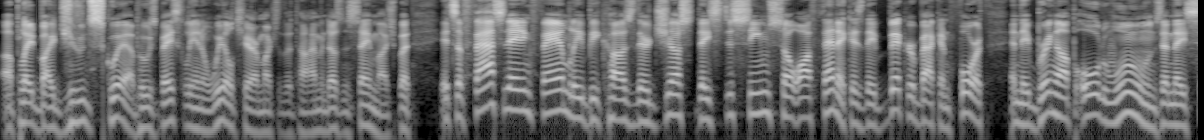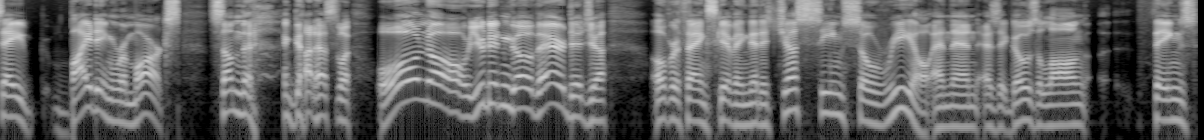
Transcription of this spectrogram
uh, played by June Squibb, who's basically in a wheelchair much of the time and doesn't say much. But it's a fascinating family because they're just they just seem so authentic as they bicker back and forth and they bring up old wounds and they say biting remarks. Some that got us like, oh no, you didn't go there, did you? Over Thanksgiving, that it just seems so real. And then as it goes along, things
